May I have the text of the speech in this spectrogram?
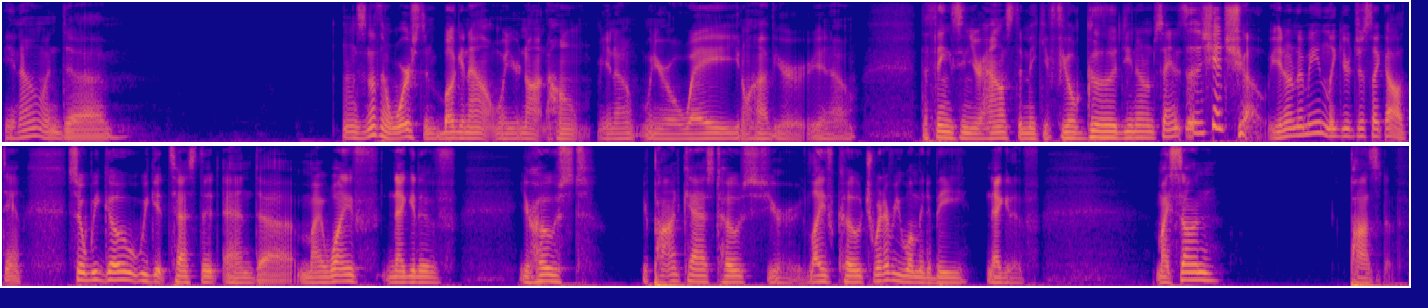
you know, and uh, there's nothing worse than bugging out when you're not home, you know, when you're away, you don't have your, you know, the things in your house that make you feel good. You know what I'm saying? It's a shit show. You know what I mean? Like you're just like, oh damn. So we go, we get tested, and uh, my wife negative, your host, your podcast host, your life coach, whatever you want me to be, negative. My son, positive.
